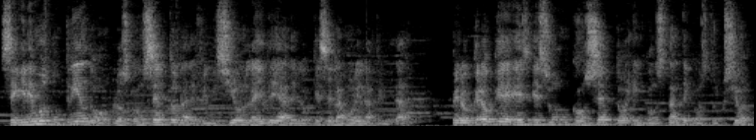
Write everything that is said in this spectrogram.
seguiremos nutriendo los conceptos, la definición, la idea de lo que es el amor y la afinidad, pero creo que es, es un concepto en constante construcción,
